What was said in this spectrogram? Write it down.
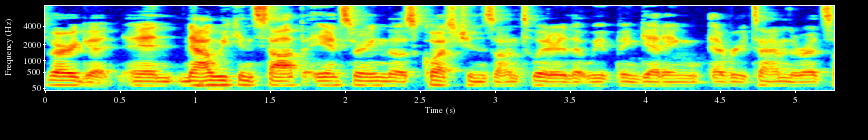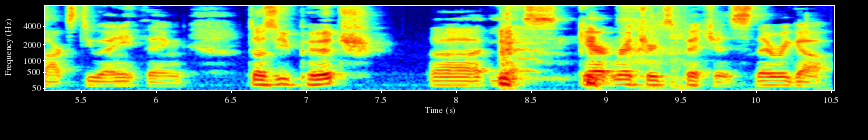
It's very good. And now we can stop answering those questions on Twitter that we've been getting every time the Red Sox do anything. Does he pitch? Uh, yes, Garrett Richards pitches. There we go.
